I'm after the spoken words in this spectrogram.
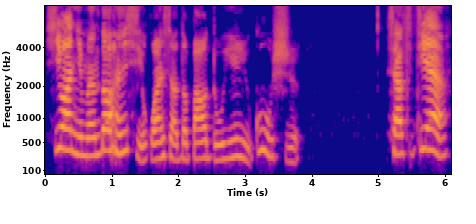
希望你们都很喜欢小豆包读英语故事。下次见。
